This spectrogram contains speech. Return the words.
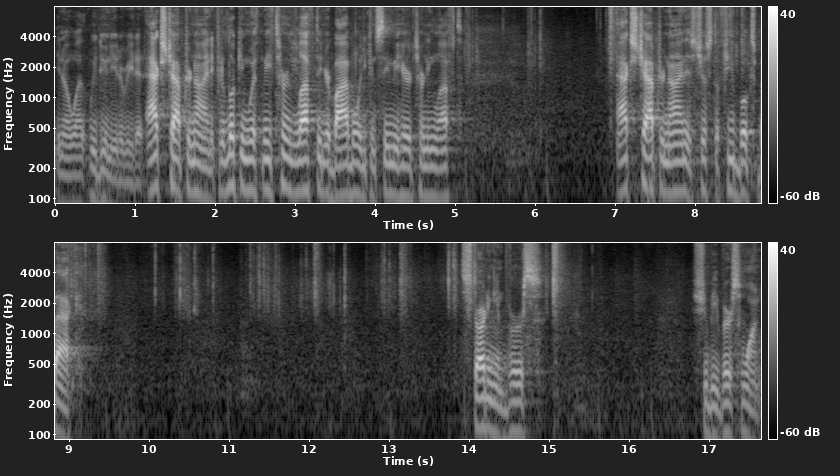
You know what? We do need to read it. Acts chapter 9. If you're looking with me, turn left in your Bible. You can see me here turning left. Acts chapter 9 is just a few books back. Starting in verse, should be verse 1.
